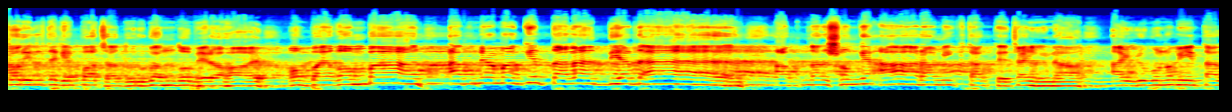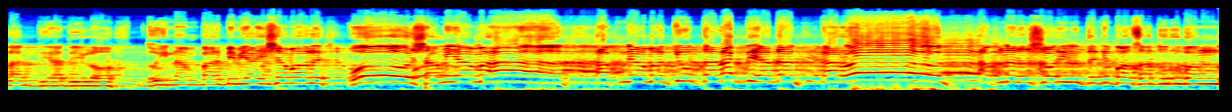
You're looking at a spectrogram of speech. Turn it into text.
শরীর থেকে পচা দুর্গন্ধ বের হয়। ও পয়গম্বর, আপনি আমাকে তালাক দিয়া দেন। আপনার সঙ্গে আর আমি থাকতে চাই না। আইয়ুব নবী তালাক দিয়া দিল। দুই নাম্বার বিবি আইসা বলে, ও স্বামী আমার, আপনি আমাকেও তালাক দিয়া দেন। কারণ আপনার শরীর থেকে পচা দুর্গন্ধ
